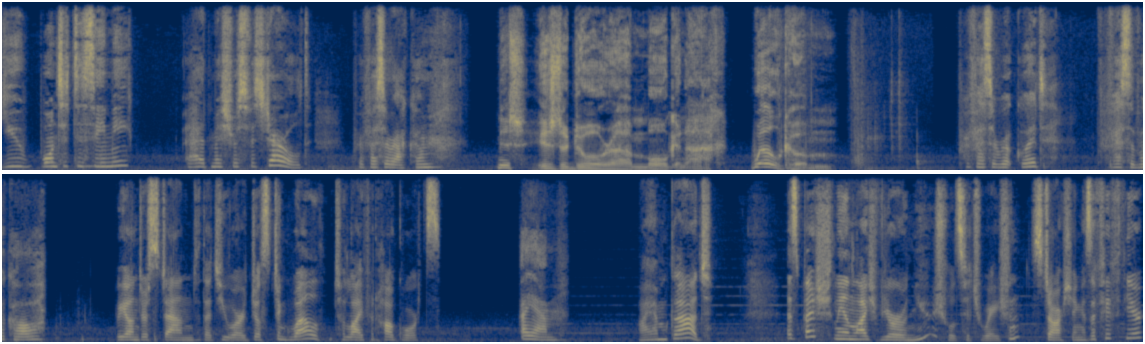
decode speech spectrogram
You wanted to see me? Headmistress Fitzgerald? Professor Rackham? Miss Isidora Morganach, welcome. Professor Rookwood? Professor Bakar? We understand that you are adjusting well to life at Hogwarts. I am. I am glad. Especially in light of your unusual situation, starting as a fifth year.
